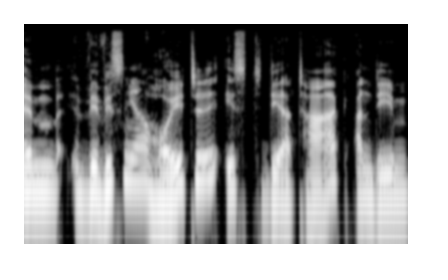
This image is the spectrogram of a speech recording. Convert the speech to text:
Ähm, wir wissen ja, heute ist der Tag, an dem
